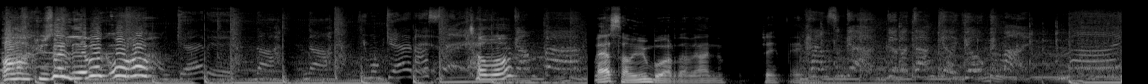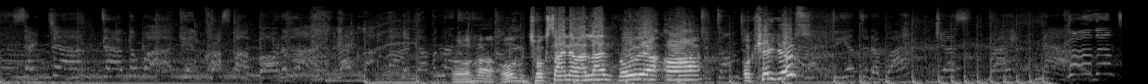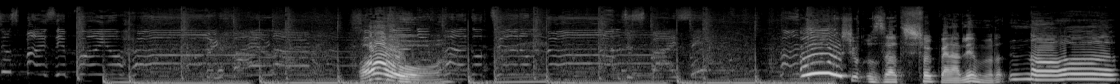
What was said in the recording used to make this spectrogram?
Ah güzelliğe bak oha. Tamam. Baya samimi bu arada beğendim. Şey, eğlendim. Oha oğlum çok sahne var lan ne oluyor aa. Okey gör. Oh. Aa, şu uzatış çok fena değil mi burada? No.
